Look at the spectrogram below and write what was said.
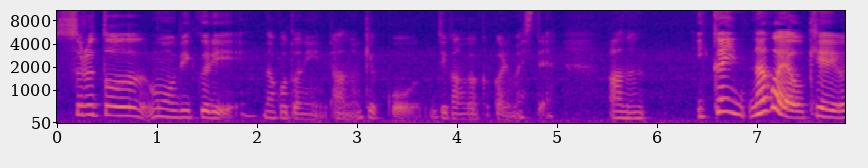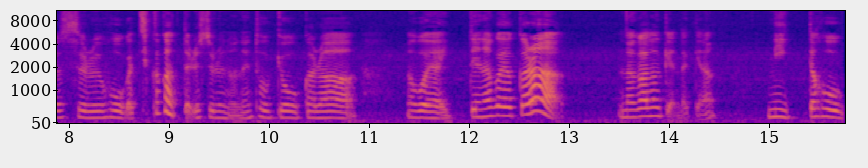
するともうびっくりなことにあの結構時間がかかりまして。あの一回名古屋を経由する方が近かったりするのね東京から名古屋行って名古屋から長野県だっけな？に行った方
